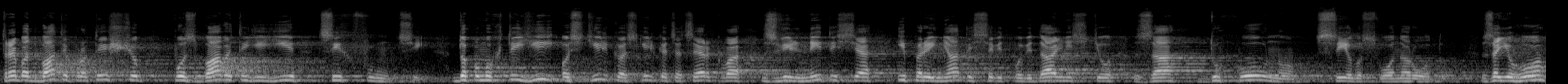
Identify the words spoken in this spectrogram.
треба дбати про те, щоб позбавити її цих функцій, допомогти їй остільки, оскільки ця церква звільнитися і перейнятися відповідальністю за духовну силу свого народу, за його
